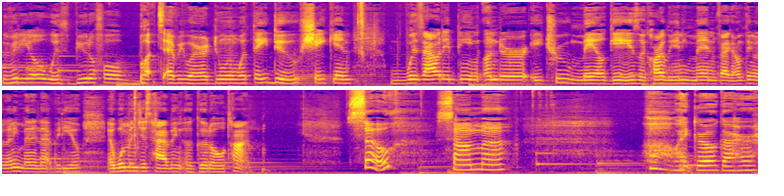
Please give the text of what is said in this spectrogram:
the video with beautiful butts everywhere doing what they do, shaking without it being under a true male gaze, like hardly any men. In fact, I don't think there was any men in that video, and women just having a good old time. So, some uh, oh, white girl got her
